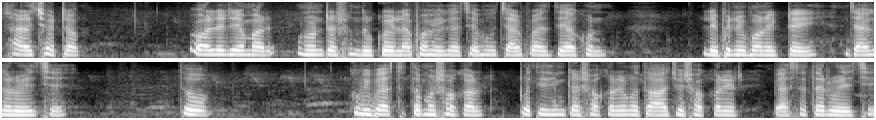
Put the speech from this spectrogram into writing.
সাড়ে ছটা অলরেডি আমার উনুনটা সুন্দর করে লেপা হয়ে গেছে এবং চারপাশ দিয়ে এখন লেপে নেব অনেকটাই জায়গা রয়েছে। তো খুবই ব্যস্ততম সকাল, প্রতিদিনকার সকালের মতো আজও সকালের ব্যস্ততা রয়েছে।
